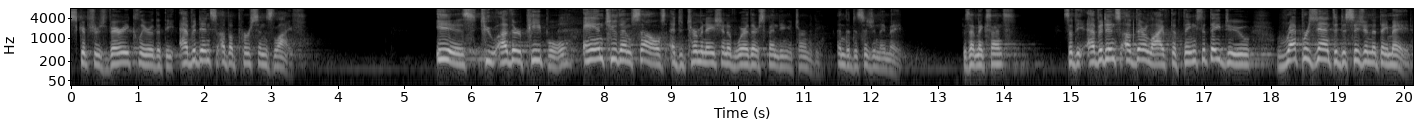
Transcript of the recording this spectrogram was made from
Scripture is very clear that the evidence of a person's life is to other people and to themselves a determination of where they're spending eternity and the decision they made. Does that make sense? So, the evidence of their life, the things that they do, represent the decision that they made.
